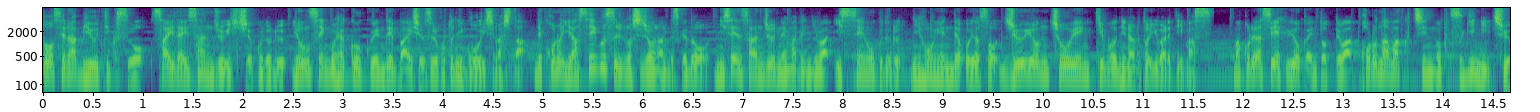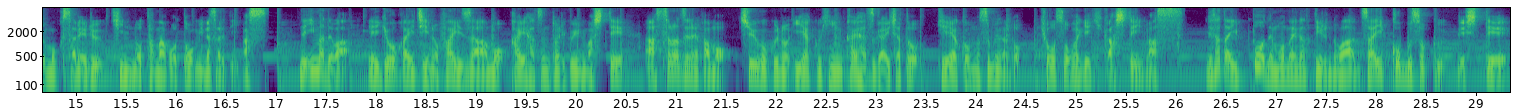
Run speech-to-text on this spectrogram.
トセラビューティクスを最大31億ドル、4500億円で買収することに合意しました。で、この痩せ薬の市場なんですけど、2030年までには1000億ドル、日本円でおよそ14兆円規模になると言われています。まあ、これは製薬業界にとってはコロナワクチンの次に注目される金の卵とみなされています。で今では業界1位のファイザーも開発に取り組みまして、アストラゼネカも中国の医薬品開発会社と契約を結ぶなど競争が激化しています。でただ一方で問題になっているのは在庫不足でして、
